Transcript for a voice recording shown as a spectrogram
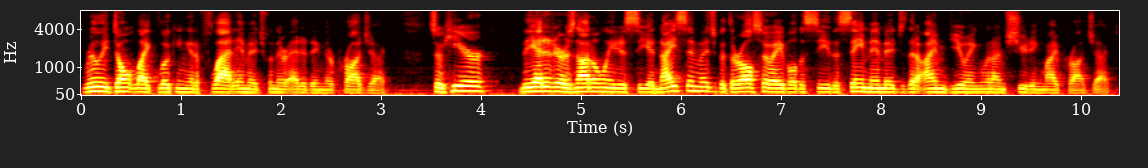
really don't like looking at a flat image when they're editing their project. So here, the editor is not only to see a nice image, but they're also able to see the same image that I'm viewing when I'm shooting my project.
